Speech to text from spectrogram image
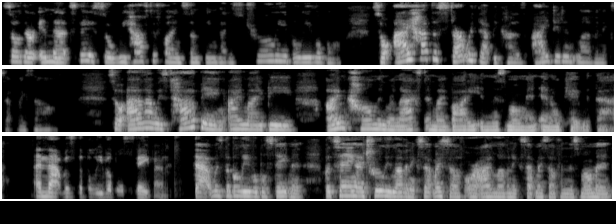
So they're in that space. So we have to find something that is truly believable. So I had to start with that because I didn't love and accept myself. So as I was tapping, I might be, I'm calm and relaxed in my body in this moment and okay with that. And that was the believable statement. That was the believable statement. But saying I truly love and accept myself or I love and accept myself in this moment,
